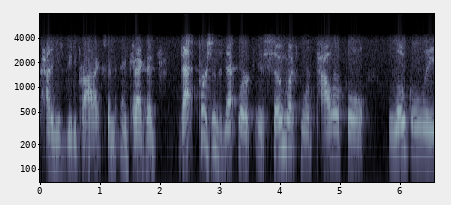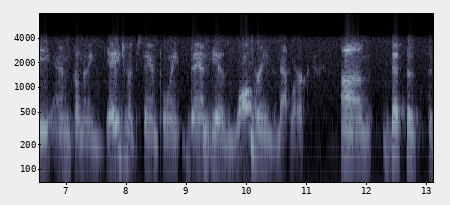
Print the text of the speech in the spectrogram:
how to use beauty products and, and connected that person's network is so much more powerful locally and from an engagement standpoint than is Walgreens network. Um, that the the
